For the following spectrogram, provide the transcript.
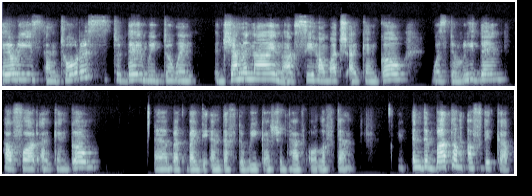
Aries and Taurus. Today we're doing Gemini, and I'll see how much I can go with the reading, how far I can go. Uh, but by the end of the week, I should have all of them. In the bottom of the cup,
